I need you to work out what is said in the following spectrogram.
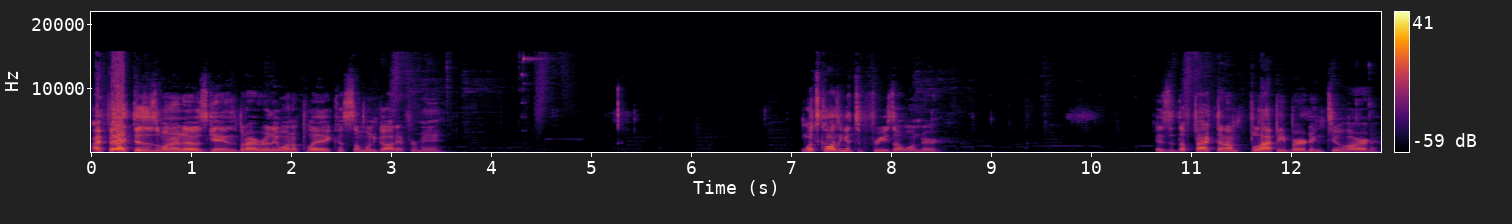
I feel like this is one of those games, but I really want to play it because someone got it for me. What's causing it to freeze, I wonder? Is it the fact that I'm flappy birding too hard?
